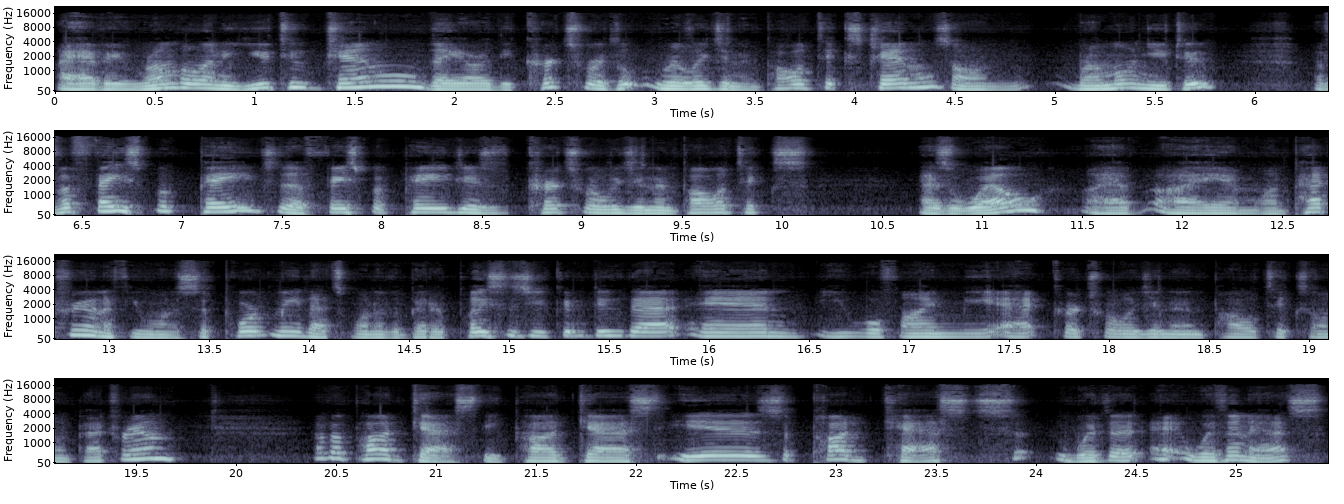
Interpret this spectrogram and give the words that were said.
I have a Rumble and a YouTube channel. They are the Kurt's Religion and Politics channels on Rumble and YouTube. Have a Facebook page. The Facebook page is Kurt's Religion and Politics as well. I have I am on Patreon. If you want to support me, that's one of the better places you can do that. And you will find me at Kurt's Religion and Politics on Patreon. I have a podcast. The podcast is podcasts with a with an S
